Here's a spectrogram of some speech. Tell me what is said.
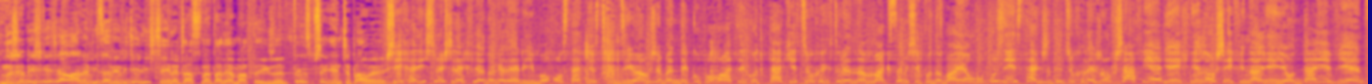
no żebyś wiedziała, ale widzowie widzieliście ile czasu Natalia ma w tej grze. To jest przegięcie pały. Przyjechaliśmy jeszcze na chwilę do galerii, bo ostatnio stwierdziłam, że będę kupowała tylko takie ciuchy, które na maksa mi się podobają, bo później jest tak, że te ciuchy leżą w szafie, ja ich nie noszę i finalnie je oddaję, więc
